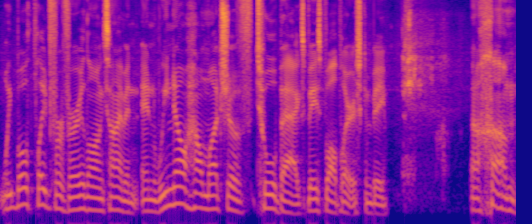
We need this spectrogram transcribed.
we both played for a very long time, and, and we know how much of tool bags baseball players can be. Um,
